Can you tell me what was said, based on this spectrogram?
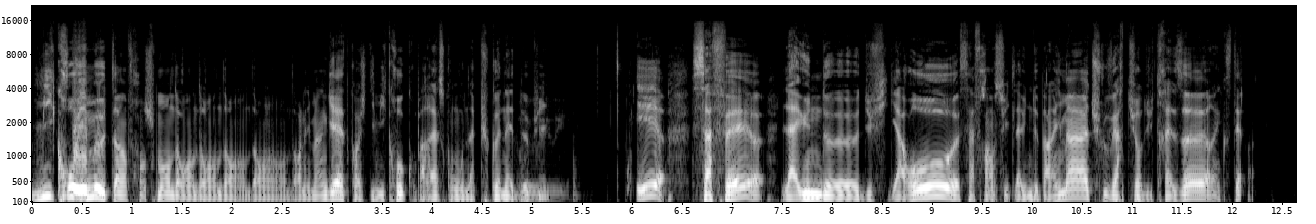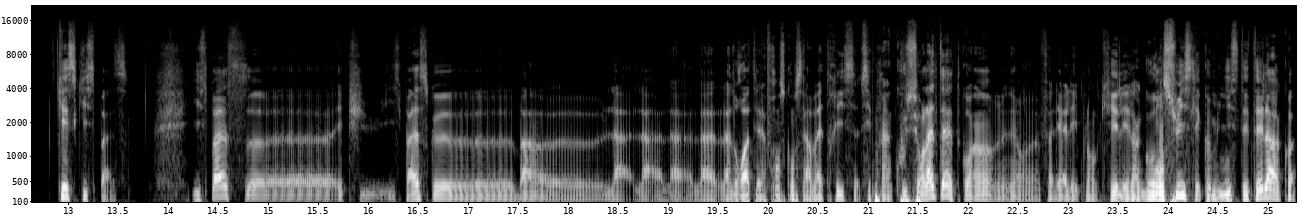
micro-émeutes, hein, franchement, dans, dans, dans, dans, les minguettes. Quand je dis micro, comparé à ce qu'on a pu connaître depuis. Et ça fait euh, la une de, du Figaro, ça fera ensuite la une de Paris Match, l'ouverture du 13h, etc. Qu'est-ce qui se passe? Il se passe, euh, et puis il se passe que bah, la, la, la, droite et la France conservatrice s'est pris un coup sur la tête, quoi. Hein. Fallait aller planquer les lingots en Suisse, les communistes étaient là, quoi.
